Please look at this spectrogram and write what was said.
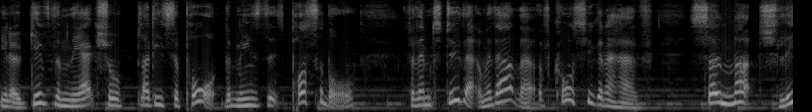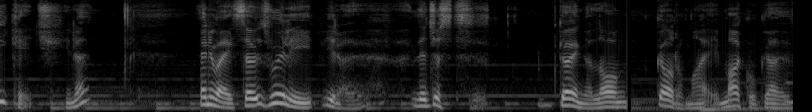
You know, give them the actual bloody support that means that it's possible for them to do that. And without that, of course, you're going to have so much leakage, you know? Anyway, so it's really, you know, they're just going along. God Almighty, Michael Gove,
